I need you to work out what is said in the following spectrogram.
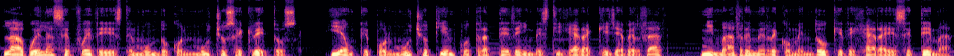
La abuela se fue de este mundo con muchos secretos, y aunque por mucho tiempo traté de investigar aquella verdad, mi madre me recomendó que dejara ese tema,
